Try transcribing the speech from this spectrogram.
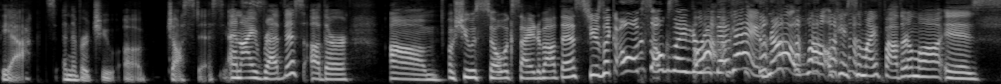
the acts and the virtue of justice. And I read this other um oh, she was so excited about this. She was like, "Oh, I'm so excited to read this." okay, no, well, okay. So my father-in-law is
